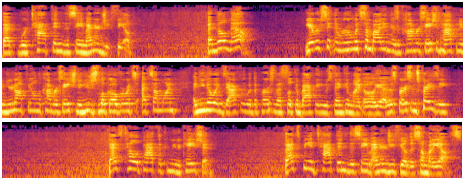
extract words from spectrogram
that we're tapped into the same energy field. And they'll know. You ever sit in a room with somebody and there's a conversation happening and you're not feeling the conversation and you just look over at someone and you know exactly what the person that's looking back at you is thinking, like, oh yeah, this person's crazy. That's telepathic communication. That's being tapped into the same energy field as somebody else.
